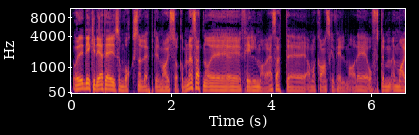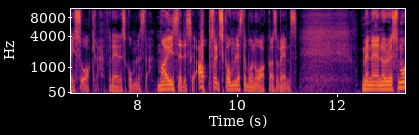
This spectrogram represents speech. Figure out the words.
Og det, det, er ikke det at jeg som voksen har løpt i en maisåker, men jeg har sett noen eh, filmer, jeg har sett eh, amerikanske filmer, og det er ofte maisåkre, for det er det skumleste. Mais er det absolutt skumleste på en åker som finnes. Men eh, når du er små,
